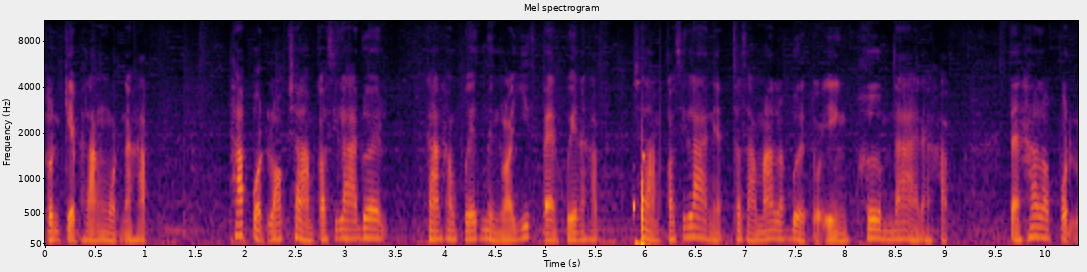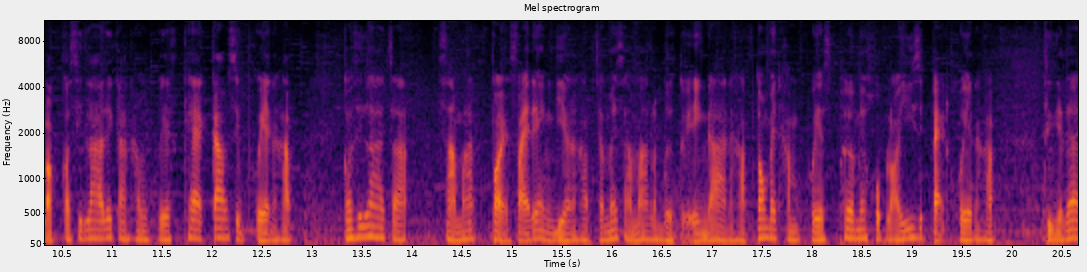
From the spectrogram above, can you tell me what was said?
จนเก็บพลังหมดนะครับ ถ้าปลดล็อกฉลามกอซิล่าด้วยการทำเควส128เควสนะครับ ฉลามกอซิล่าเนี่ยจะสามารถระเบิดตัวเองเพิ่มได้นะครับ แต่ถ้าเราปลดล็อกกอซิล่าด้วยการทำเควสแค่ 90 เควสนะครับกอซิล่าจะสามารถปล่อยไฟได้อย่างเดียวนะครับ จะไม่สามารถระเบิดตัวเองได้นะครับ ต้องไปทำเควสเพิ่มให้ครบ 128 เควสนะครับ ถึงจะได้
